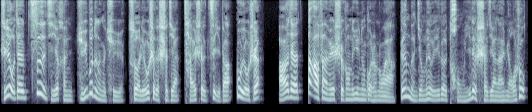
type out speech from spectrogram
只有在自己很局部的那个区域所流逝的时间，才是自己的固有时。而在大范围时空的运动过程中啊，根本就没有一个统一的时间来描述。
